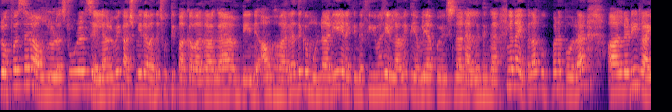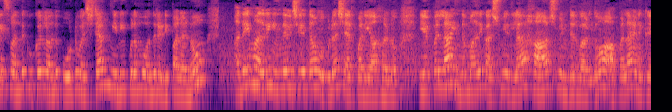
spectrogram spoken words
ப்ரொஃபசர் அவங்களோட ஸ்டூடெண்ட்ஸ் எல்லாருமே காஷ்மீரை வந்து சுத்தி பார்க்க வர்றாங்க அப்படின்னு. அவங்க வர்றதுக்கு முன்னாடியே எனக்கு இந்த ஃபீவர் எல்லாமே தேவையா போயிடுச்சுன்னா நல்லதுங்க. நான் நான் இப்பதான் குக் பண்ண போறேன். ஆல்ரெடி ரைஸ் வந்து குக்கர்ல வந்து போட்டு வச்சுட்டேன். இனி குழம்பு வந்து ரெடி பண்ணணும். அதே மாதிரி இந்த விஷயத்த உங்க கூட ஷேர் பண்ணி ஆகணும். எப்பெல்லாம் இந்த மாதிரி காஷ்மீர்ல ஹார்ஷ் விண்டர் வருதோ அப்பெல்லாம் எனக்கு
